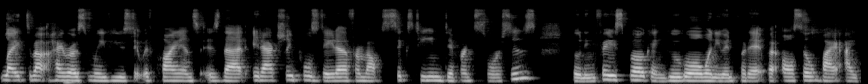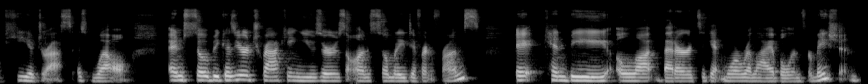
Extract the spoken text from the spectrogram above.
liked about Hyros when we've used it with clients is that it actually pulls data from about 16 different sources, including Facebook and Google when you input it, but also by IP address as well. And so because you're tracking users on so many different fronts, it can be a lot better to get more reliable information.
